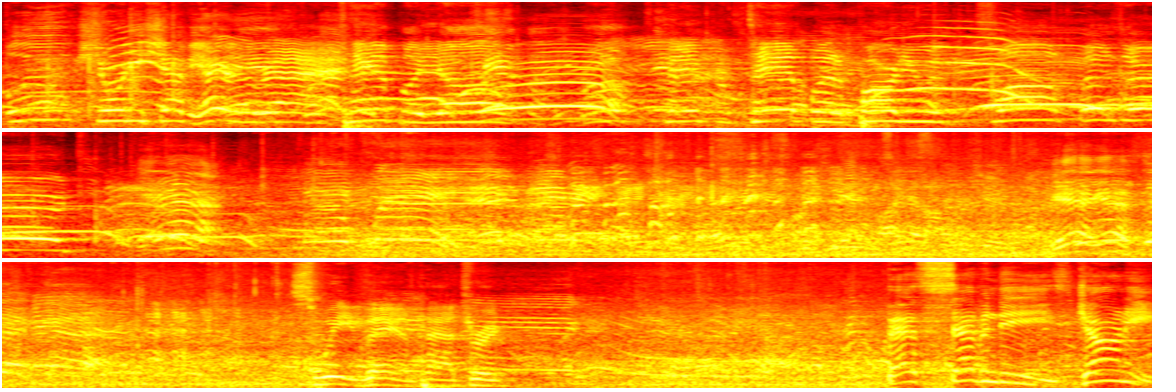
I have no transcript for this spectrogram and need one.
blue shorty Chevy. There it is. Right. Tampa, y'all. Tampa. Came from Tampa to party with Swamp Wizards. Yeah, yeah. Sweet van, Patrick. Best 70s, Johnny.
